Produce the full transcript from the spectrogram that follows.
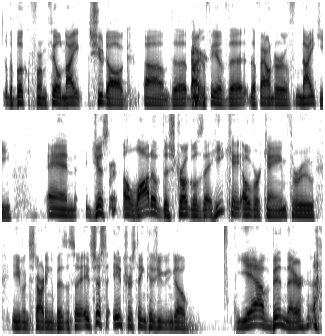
the book from Phil Knight, Shoe Dog, um, the biography of the the founder of Nike, and just a lot of the struggles that he came, overcame through even starting a business. It's just interesting because you can go. Yeah, I've been there.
